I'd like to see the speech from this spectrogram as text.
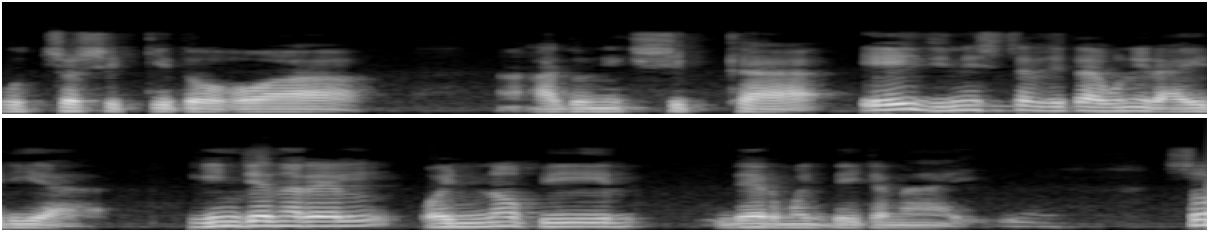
উচ্চ শিক্ষিত হওয়া আধুনিক শিক্ষা এই জিনিসটা যেটা উনির আইডিয়া ইন জেনারেল অন্য পীরদের মধ্যে এটা নাই। সো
